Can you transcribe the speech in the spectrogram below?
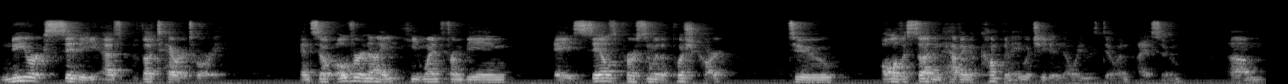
New York City as the territory. And so overnight, he went from being a salesperson with a push cart to all of a sudden having a company, which he didn't know what he was doing, I assume, um,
